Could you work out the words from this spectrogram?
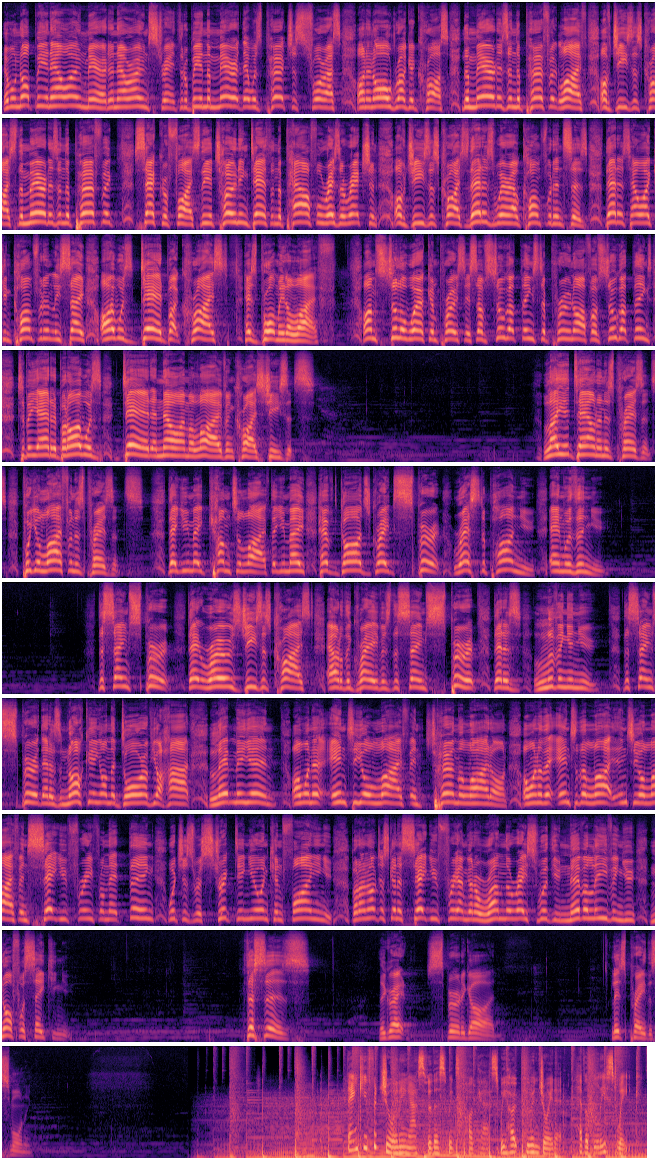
it will not be in our own merit and our own strength. It'll be in the merit that was purchased for us on an old rugged cross. The merit is in the perfect life of Jesus Christ. The merit is in the perfect sacrifice, the atoning death, and the powerful resurrection of Jesus Christ. That is where our confidence is. That is how I can confidently say, I was dead, but Christ has brought me to life. I'm still a work in process. I've still got things to prune off. I've still got things to be added, but I was dead and now I'm alive in Christ Jesus. Lay it down in His presence. Put your life in His presence that you may come to life, that you may have God's great Spirit rest upon you and within you. The same spirit that rose Jesus Christ out of the grave is the same spirit that is living in you. The same spirit that is knocking on the door of your heart. Let me in. I want to enter your life and turn the light on. I want to enter the light into your life and set you free from that thing which is restricting you and confining you. But I'm not just going to set you free, I'm going to run the race with you, never leaving you nor forsaking you. This is the great Spirit of God. Let's pray this morning. Thank you for joining us for this week's podcast. We hope you enjoyed it. Have a blessed week.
